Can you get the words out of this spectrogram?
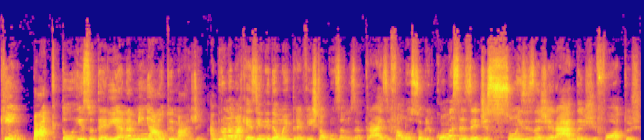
Que impacto isso teria na minha autoimagem? A Bruna Marquezine deu uma entrevista alguns anos atrás e falou sobre como essas edições exageradas de fotos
